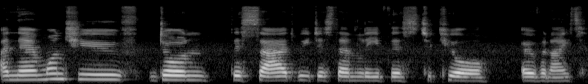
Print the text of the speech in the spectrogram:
And then once you've done this side, we just then leave this to cure overnight.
